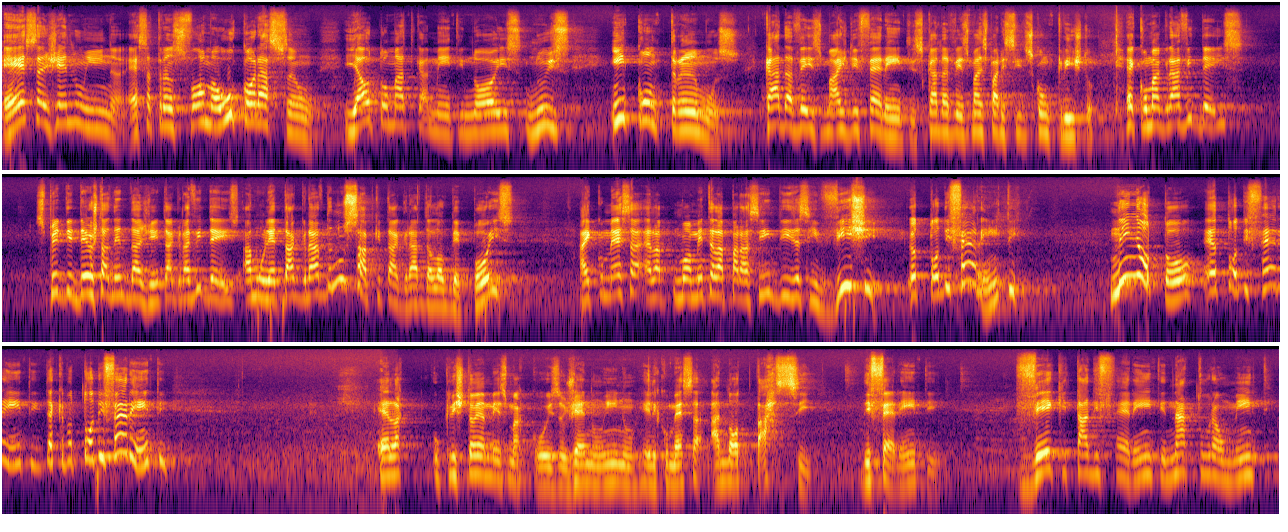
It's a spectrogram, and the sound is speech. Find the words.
Essa é genuína, essa transforma o coração e automaticamente nós nos encontramos cada vez mais diferentes, cada vez mais parecidos com Cristo. É como a gravidez. O Espírito de Deus está dentro da gente, a gravidez. A mulher está grávida, não sabe que está grávida logo depois. Aí começa, ela, no momento ela para assim e diz assim: Vixe, eu estou diferente. Nem notou, eu estou diferente. Daqui a pouco eu estou diferente. Ela o cristão é a mesma coisa, o genuíno, ele começa a notar-se diferente, vê que está diferente naturalmente.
